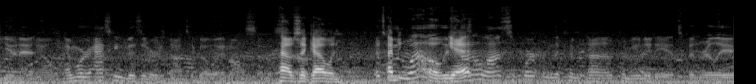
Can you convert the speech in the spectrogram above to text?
the unit. And we're asking visitors not to go in also. How's So it going? It's I been mean, well. We've yeah? gotten a lot of support from the com- uh, community. It's been really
